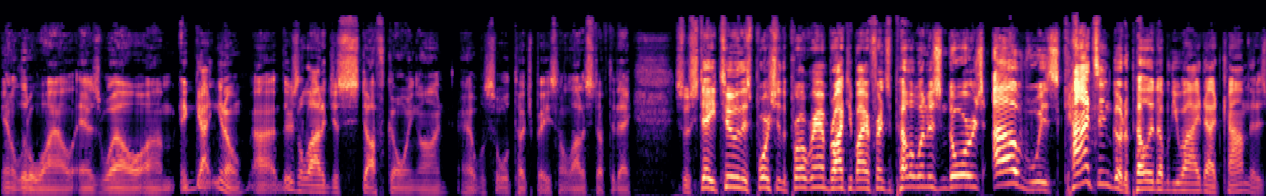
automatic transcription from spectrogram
in a little while as well. Um, and got you know, uh, there's a lot of just stuff going on, uh, so we'll touch base on a lot of stuff today. So stay tuned. This portion of the program brought to you by our friends at Pella Windows and Doors of Wisconsin. Go to PellaWI.com. That is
